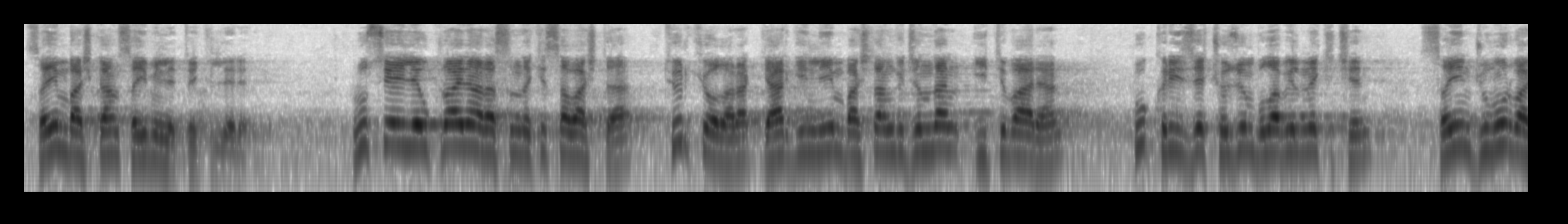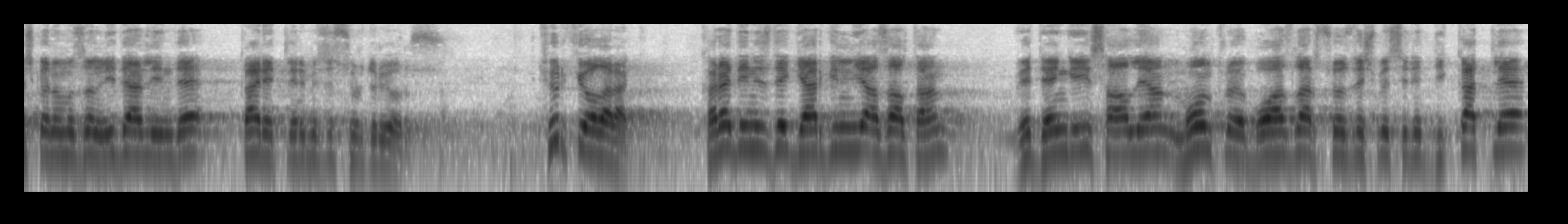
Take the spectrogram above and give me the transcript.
Sayın Başkan, Sayın Milletvekilleri, Rusya ile Ukrayna arasındaki savaşta Türkiye olarak gerginliğin başlangıcından itibaren bu krize çözüm bulabilmek için Sayın Cumhurbaşkanımızın liderliğinde gayretlerimizi sürdürüyoruz. Türkiye olarak Karadeniz'de gerginliği azaltan ve dengeyi sağlayan Montreux Boğazlar Sözleşmesi'ni dikkatle,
